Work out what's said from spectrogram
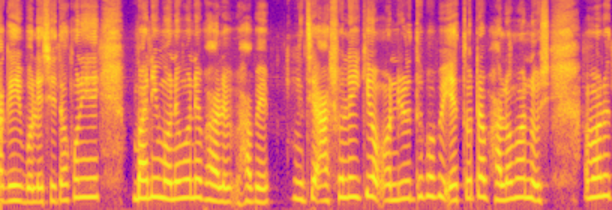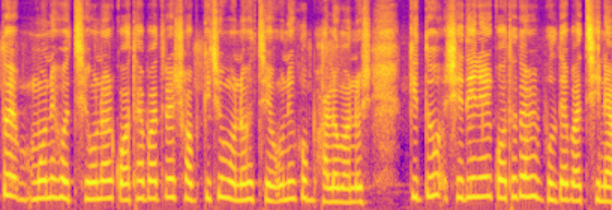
আগেই বলেছি। তখনই বাণী মনে মনে ভালো ভাবে যে আসলেই কি অনিরুদ্ধবাবু এতটা ভালো মানুষ? আমারও তো মনে হচ্ছে ওনার কথাবার্তায় সব কিছু মনে হচ্ছে, উনি খুব ভালো মানুষ। কিন্তু সেদিনের কথা তো আমি ভুলতে পারছি না।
